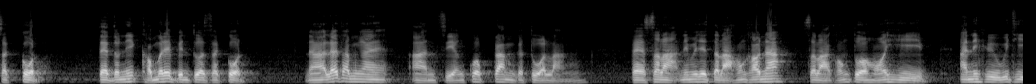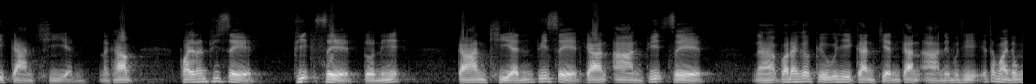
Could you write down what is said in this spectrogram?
สะกด แต่ตัวนี้เขาไม่ได้เป็นตัวสะกดนะแล้วทำไงอ่านเสียงควบกล้ำกับตัวหลัง แต่สระนี่ไม่ใช่สระของเขานะสระของตัวหอหีบ อันนี้คือวิธีการเขียนนะครับเพราะฉะนั้นพิเศษพิเศษตัวนี้ การเขียนพิเศษการอ่านพิเศษ นะฮะเพราะนั้นก็คือวิธีการเขียนการอ่านในบางทีทำไมต้อง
